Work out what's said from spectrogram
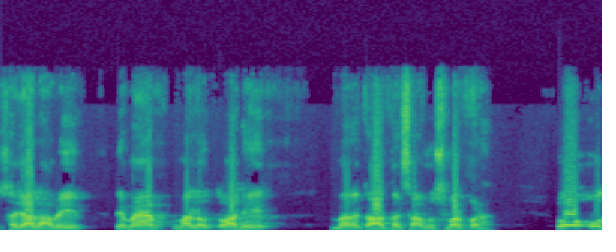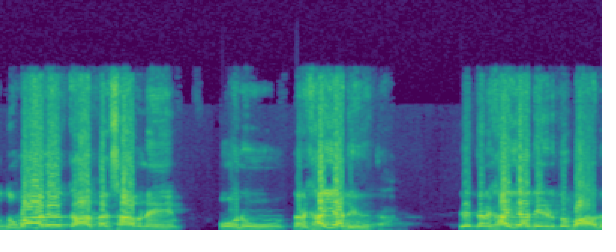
ਸਜ਼ਾ ਲਾਵੇ ਤੇ ਮੈਂ ਮੰਨ ਲਓ ਤੁਹਾਡੇ ਮੈਂ ਕਾਲ ਤਖਤ ਸਾਹਿਬ ਨੂੰ ਸਮਰਪਣ ਉਹ ਉਦੋਂ ਬਾਅਦ ਕਾਲ ਤਖਤ ਸਾਹਿਬ ਨੇ ਉਹਨੂੰ ਤਨਖਾਹੀਆ ਦੇ ਦਿੱਤਾ। ਤੇ ਤਨਖਾਹੀਆ ਦੇਣ ਤੋਂ ਬਾਅਦ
